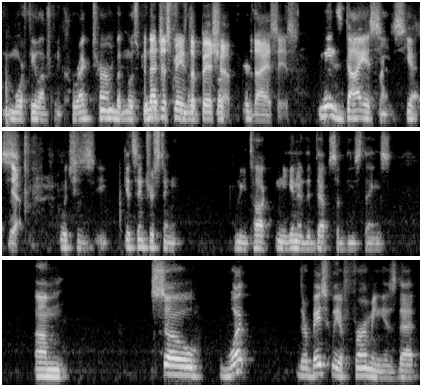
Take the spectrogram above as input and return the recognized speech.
more theologically correct term, but most people. And that just means the bishop, the diocese. means diocese, yes. Yeah which is gets interesting when you talk when you get into the depths of these things. Um, so what they're basically affirming is that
